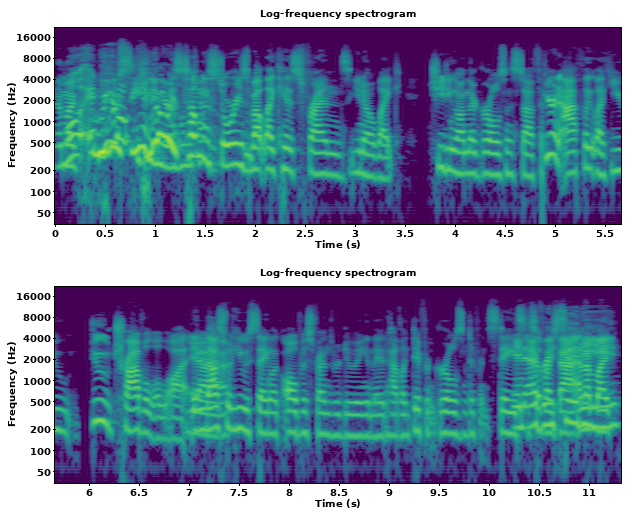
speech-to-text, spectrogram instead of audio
I'm well, like, and who you would, seeing he in would your always tell me stories about like his friends, you know, like cheating on their girls and stuff. If you're an athlete, like you do travel a lot, and that's what he was saying. Like all of his friends were doing, and they'd have like different girls in different states In and stuff every like city, that. And I'm like,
